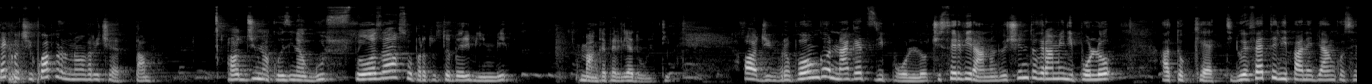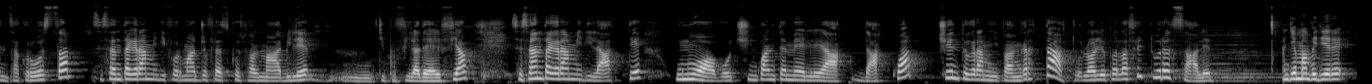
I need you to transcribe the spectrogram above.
Ed eccoci qua per una nuova ricetta. Oggi una cosina gustosa, soprattutto per i bimbi, ma anche per gli adulti. Oggi vi propongo nuggets di pollo. Ci serviranno 200 g di pollo a tocchetti, due fette di pane bianco senza crosta, 60 g di formaggio fresco spalmabile, mm, tipo Philadelphia, 60 g di latte, un uovo, 50 ml d'acqua, 100 g di pan grattato, l'olio per la frittura e il sale. Andiamo a vedere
